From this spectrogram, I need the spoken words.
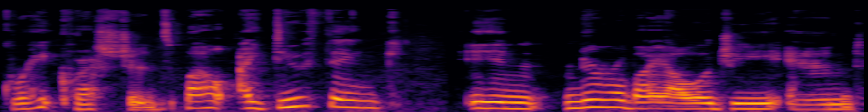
great questions. Well, I do think in neurobiology and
